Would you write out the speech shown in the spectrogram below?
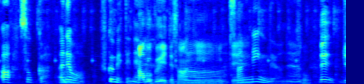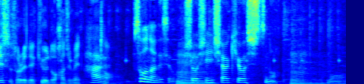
あそっかあでも含めてね。あ僕入れて3人いて3人だよね。でジェスそれで弓道を始めた、はい。そうなんですよ。もううん。初心者教室のうん。も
